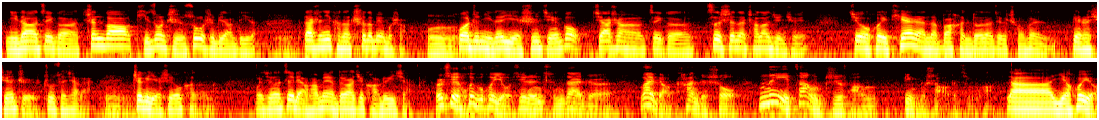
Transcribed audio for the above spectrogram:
你的这个身高体重指数是比较低的，但是你可能吃的并不少，嗯，或者你的饮食结构加上这个自身的肠道菌群，就会天然的把很多的这个成分变成血脂贮存下来，嗯，这个也是有可能的。我觉得这两方面都要去考虑一下，而且会不会有些人存在着？外表看着瘦，内脏脂肪并不少的情况，那也会有，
